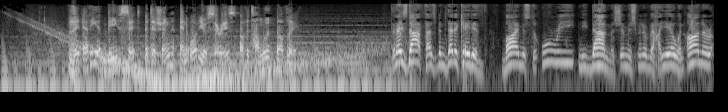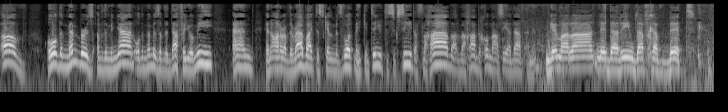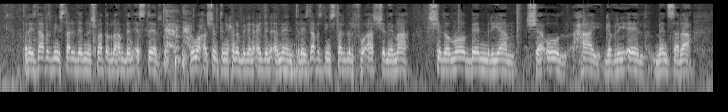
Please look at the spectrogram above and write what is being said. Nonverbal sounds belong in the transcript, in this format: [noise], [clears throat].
The Eddie B. Sit edition and audio series of the Talmud Bavli. Today's daf has been dedicated by Mr. Uri Nidam, Hashem Mishminu V'Hayehu, in honor of all the members of the Minyan, all the members of the Daf Yomi, and in honor of the Rabbi to scale mitzvot. May he continue to succeed. Aslaha v'arvacha b'chol ma'asiyadav. Amen. Gemara Nedarim Daf Chav Bet. Today's daf is being studied in Nishmat Abraham ben Esther. Ruach Hashem tenichenu began Eden. Amen. Today's daf is being studied in Fu'ash Shelema, Shlomo ben Miriam, Shaul, Hai, Gabriel ben Sarah,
